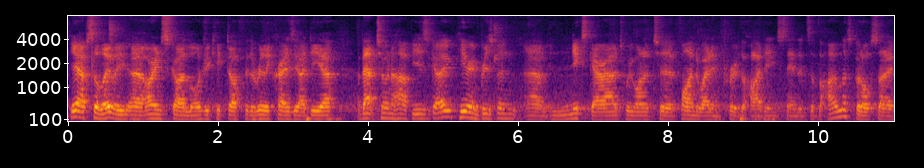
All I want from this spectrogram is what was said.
Yeah, absolutely. Uh, Orange Sky Laundry kicked off with a really crazy idea about two and a half years ago. Here in Brisbane, um, in Nick's garage, we wanted to find a way to improve the hygiene standards of the homeless, but also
